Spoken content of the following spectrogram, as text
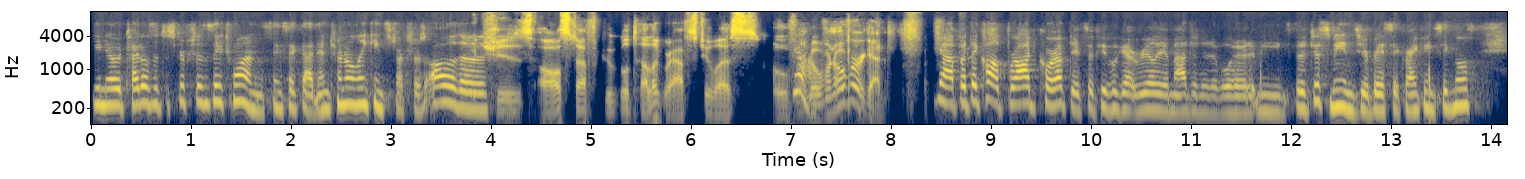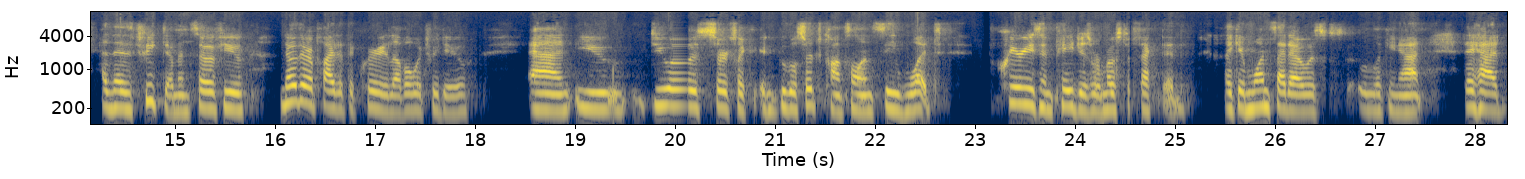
you know, titles and descriptions, H1s, things like that, internal linking structures, all of those. Which is all stuff Google telegraphs to us over yeah. and over and over again. Yeah, but they call it broad core updates so people get really imaginative what it means. But it just means your basic ranking signals, and they've tweaked them. And so if you know they're applied at the query level, which we do, and you do a search like in Google Search Console and see what queries and pages were most affected. Like in one site I was looking at, they had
